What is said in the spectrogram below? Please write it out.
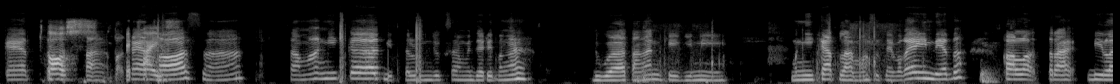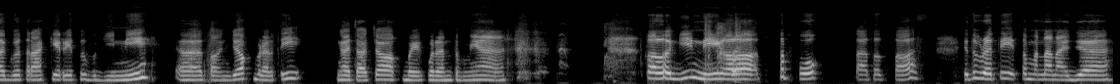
Kayak tos. to- kayak tos ha. sama ngikat gitu telunjuk sama jari tengah. Dua tangan kayak gini. Mengikat lah maksudnya. Pokoknya intinya tuh kalau di lagu terakhir itu begini eh, tonjok berarti nggak cocok baik berantemnya. Kalau gini kalau tepuk atau tos itu berarti temenan aja.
